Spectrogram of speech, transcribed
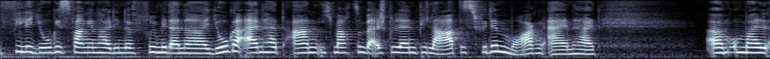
viele Yogis fangen halt in der Früh mit einer Yoga-Einheit an. Ich mache zum Beispiel ein Pilates für die Morgeneinheit. Ähm, um mal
